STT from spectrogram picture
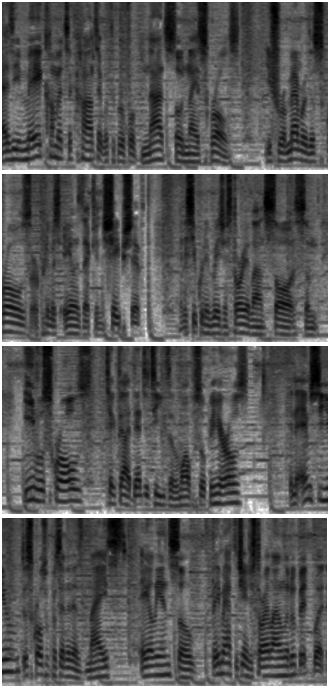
as he may come into contact with a group of not so nice Skrulls. If you remember, the Skrulls are pretty much aliens that can shapeshift, and the Secret Invasion storyline saw some evil Skrulls take the identities of Marvel superheroes. In the MCU, the Skrulls were presented as nice aliens, so they may have to change the storyline a little bit, but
